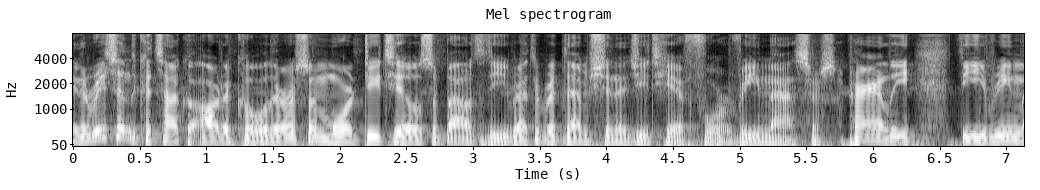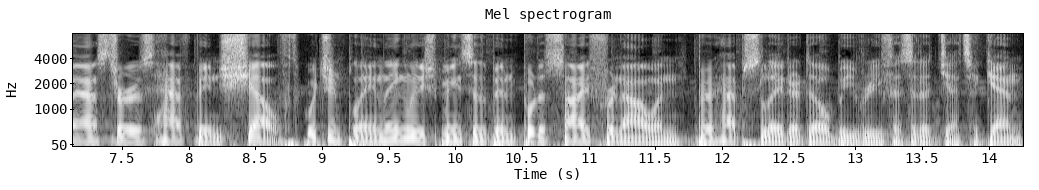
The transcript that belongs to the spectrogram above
In a recent Kotaku article, there are some more details about the Red Dead Redemption and GTA 4 remasters. Apparently, the remasters have been shelved, which in plain English means they've been put aside for now and perhaps later they'll be revisited yet again.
